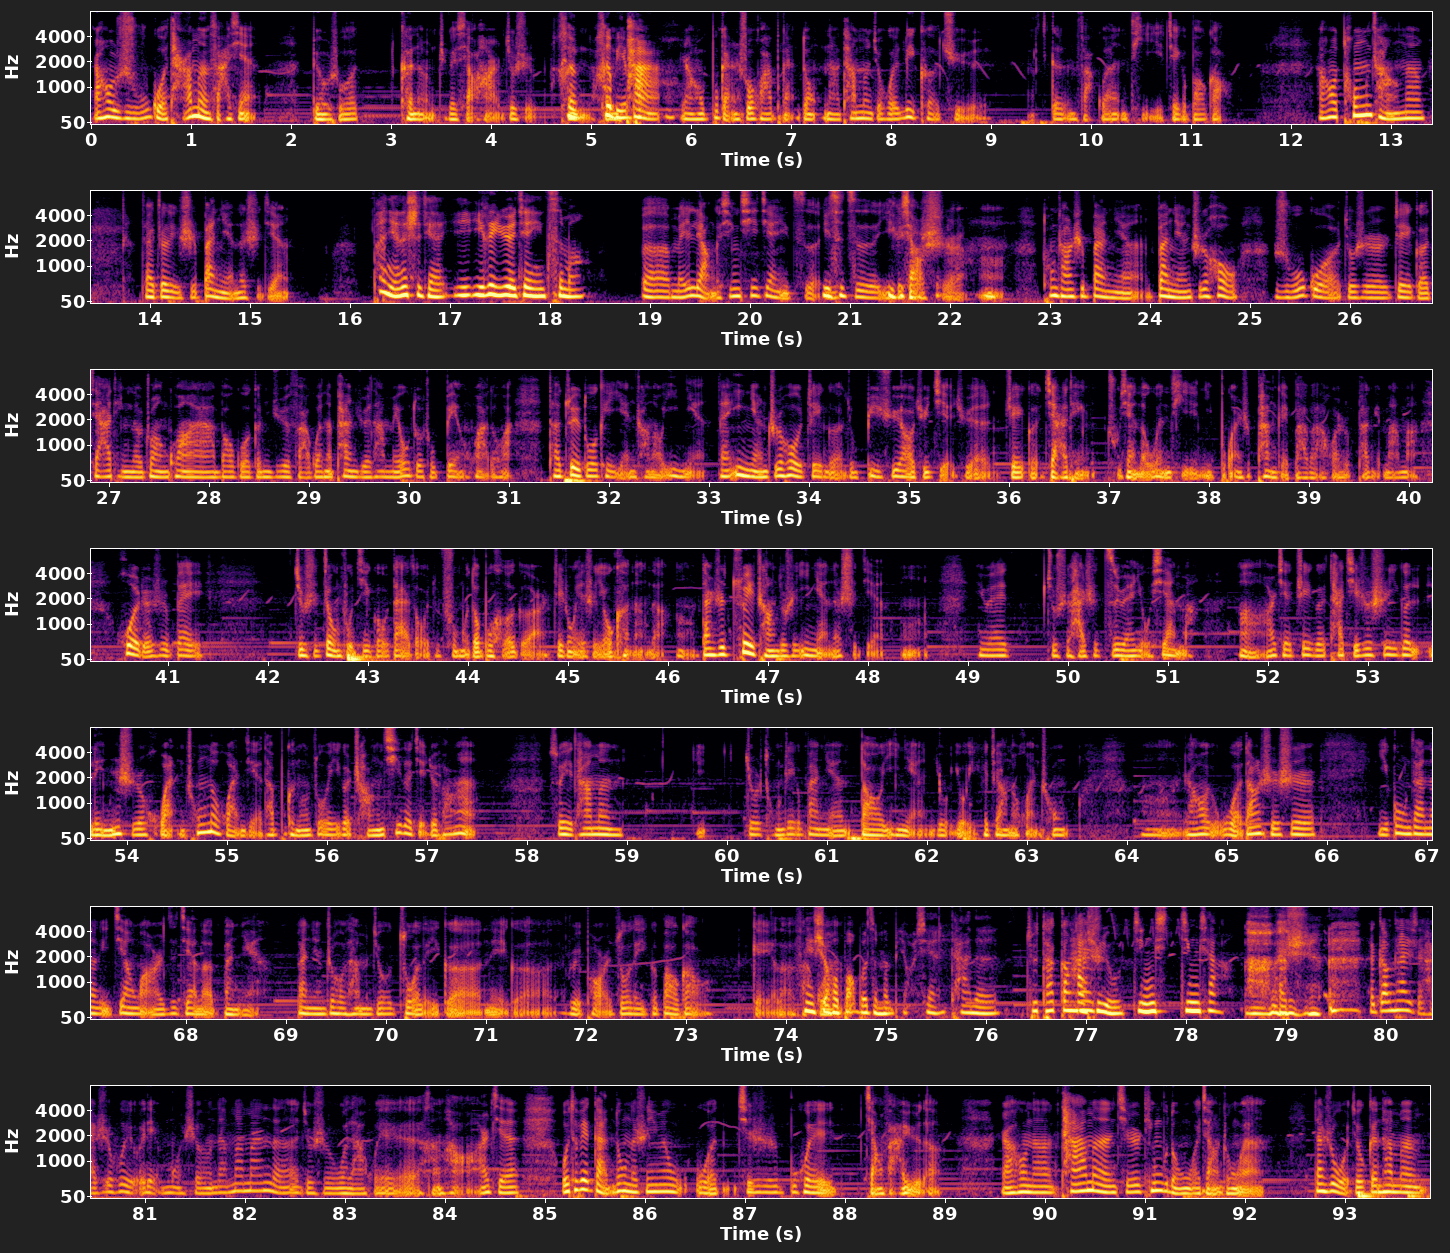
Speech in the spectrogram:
然后如果他们发现，比如说可能这个小孩就是很特特别怕，然后不敢说话，不敢动，那他们就会立刻去跟法官提这个报告。然后通常呢，在这里是半年的时间，半年的时间，一一个月见一次吗？呃，每两个星期见一次，一次次一个个小小时嗯，通常是半年。半年之后，如果就是这个家庭的状况啊，包括根据法官的判决，他没有做出变化的话，他最多可以延长到一年。但一年之后，这个就必须要去解决这个家庭出现的问题。你不管是判给爸爸，或者是判给妈妈，或者是被就是政府机构带走，就父母都不合格，这种也是有可能的。嗯，但是最长就是一年的时间。嗯，因为就是还是资源有限嘛。啊，而且这个它其实是一个临时缓冲的环节，它不可能作为一个长期的解决方案，所以他们就是从这个半年到一年有有一个这样的缓冲，嗯，然后我当时是一共在那里见我儿子见了半年，半年之后他们就做了一个那个 report，做了一个报告给了法官。那时候宝宝怎么表现？他的就他刚开始有惊惊吓，还是他刚开始还是会有一点陌生，但慢慢的就是我俩会很好，而且我特别感动的是，因为我其实是不会讲法语的，然后呢，他们其实听不懂我讲中文，但是我就跟他们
